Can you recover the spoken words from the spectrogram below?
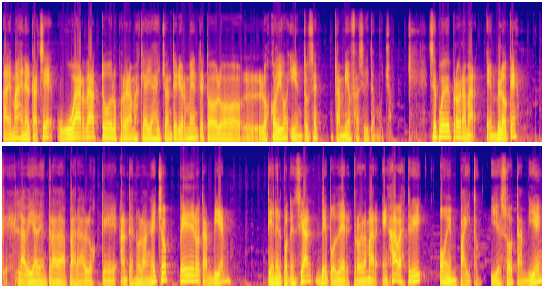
Además, en el caché guarda todos los programas que hayas hecho anteriormente, todos los, códigos y entonces también facilita mucho. Se puede programar en bloques, que es la vía de entrada para los que antes no lo han hecho, pero también tiene el potencial de poder programar en JavaScript o en Python. Y eso también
